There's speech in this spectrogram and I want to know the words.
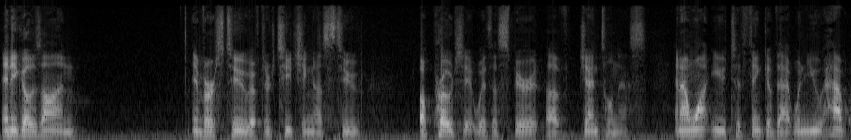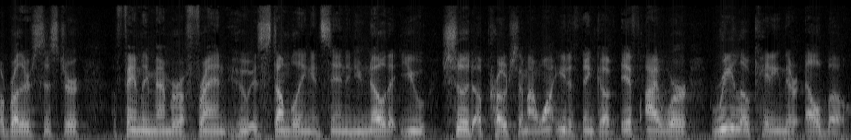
And he goes on in verse 2 after teaching us to approach it with a spirit of gentleness. And I want you to think of that when you have a brother sister a family member, a friend who is stumbling in sin, and you know that you should approach them, I want you to think of if I were relocating their elbow,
